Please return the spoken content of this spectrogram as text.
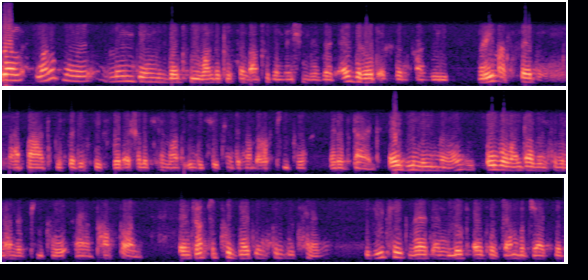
Well, one of the main things that we wanted to send out to the nation is that as the Road Accident Fund, we very much certain about the statistics that actually came out indicating the number of people that have died. As you may know, over 1,700 people uh, passed on. And just to put that in simple terms, if you take that and look at a jumbo jet that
